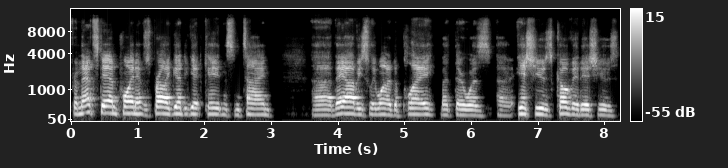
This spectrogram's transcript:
from that standpoint, it was probably good to get Kaden some time. Uh, they obviously wanted to play, but there was uh, issues, COVID issues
